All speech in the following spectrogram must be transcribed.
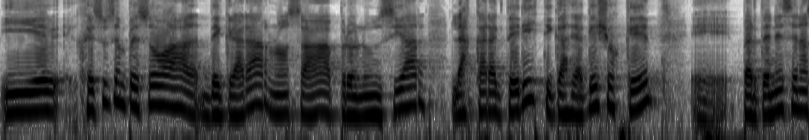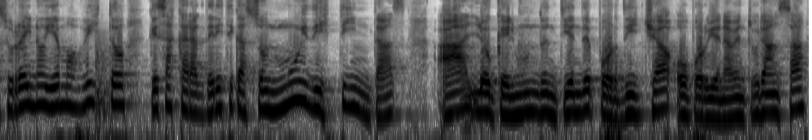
Y eh, Jesús empezó a declararnos, a pronunciar las características de aquellos que eh, pertenecen a su reino y hemos visto que esas características son muy distintas a lo que el mundo entiende por dicha o por bienaventuranza,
